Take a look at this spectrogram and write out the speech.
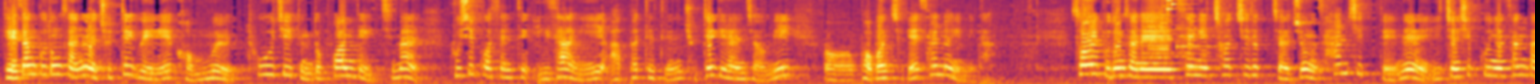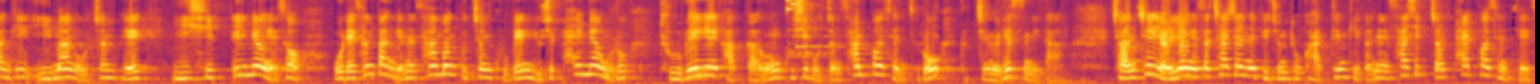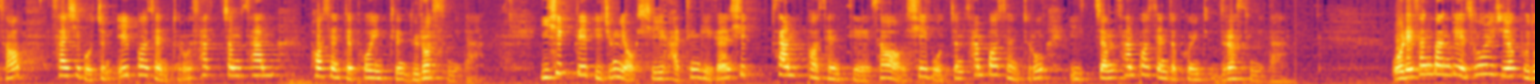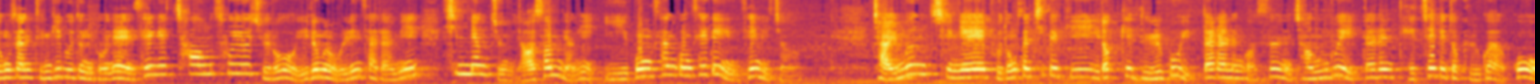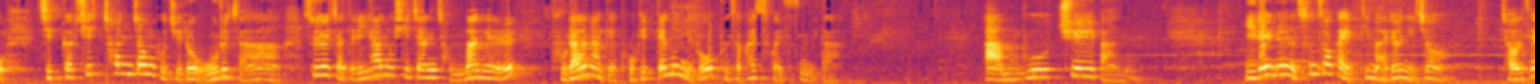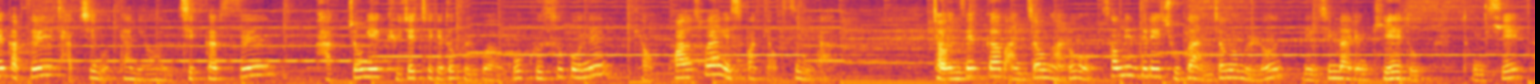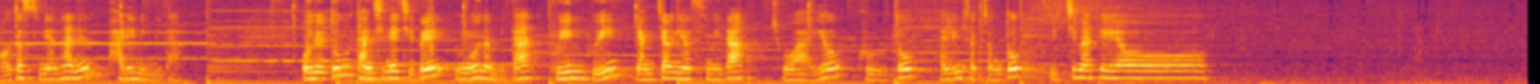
대상 부동산은 주택 외에 건물, 토지 등도 포함되어 있지만 90% 이상이 아파트 등 주택이라는 점이 어, 법원 측의 설명입니다. 서울 부동산의 생애 첫 취득자 중 30대는 2019년 상반기 25,121명에서 올해 상반기는 49,968명으로 두 배에 가까운 95.3%로 급증을 했습니다. 전체 연령에서 차지하는 비중도 같은 기간에 40.8%에서 45.1%로 4.3%포인트 늘었습니다. 20대 비중 역시 같은 기간 13%에서 15.3%로 2.3%포인트 늘었습니다. 올해 상반기에 서울 지역 부동산 등기부등본에 생애 처음 소유주로 이름을 올린 사람이 10명 중 6명이 2030 세대인 셈이죠. 젊은 층의 부동산 취득이 이렇게 늘고 있다라는 것은 정부에 잇따른 대책에도 불구하고 집값이 천정부지로 오르자 수요자들이 향후 시장 전망을 불안하게 보기 때문으로 분석할 수가 있습니다. 안부 취반 일에는 순서가 있기 마련이죠. 전세값을 잡지 못하면 집값은 각종의 규제책에도 불구하고 그 수고는 격화 소양일 수밖에 없습니다. 전세값 안정화로 서민들의 주거 안정은 물론 내 집 마련 기회도 동시에 얻었으면 하는 바램입니다. 오늘도 당신의 집을 응원합니다. 부잉부잉 양정이었습니다. 좋아요, 구독, 알림 설정도 잊지 마세요.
